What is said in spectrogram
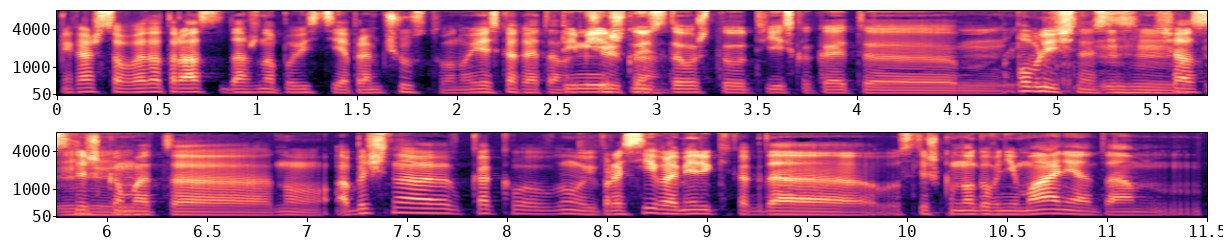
Мне кажется, в этот раз должно повести. Я прям чувствую. Но есть какая-то Ты имеешь в виду из-за того, что вот есть какая-то... Публичность. Мгм, Сейчас мгм. слишком это, ну, обычно, как ну, и в России, и в Америке, когда слишком много внимания, там,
